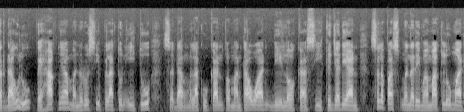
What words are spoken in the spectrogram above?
terdahulu pihaknya menerusi pelatun itu sedang melakukan pemantauan di lokasi kejadian kejadian selepas menerima maklumat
